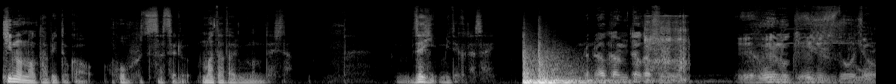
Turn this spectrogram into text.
木野の旅とかを彷彿させるまた旅物でした。ぜひ見てください。村上隆 FM 芸術道場。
